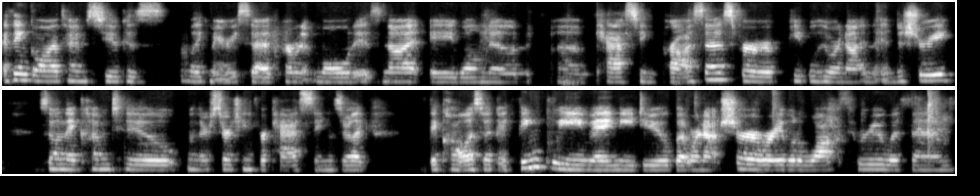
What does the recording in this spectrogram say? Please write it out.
I think a lot of times too, because like Mary said, permanent mold is not a well-known um, casting process for people who are not in the industry. So when they come to, when they're searching for castings, they're like, they call us like, I think we may need you, but we're not sure. We're able to walk through with them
